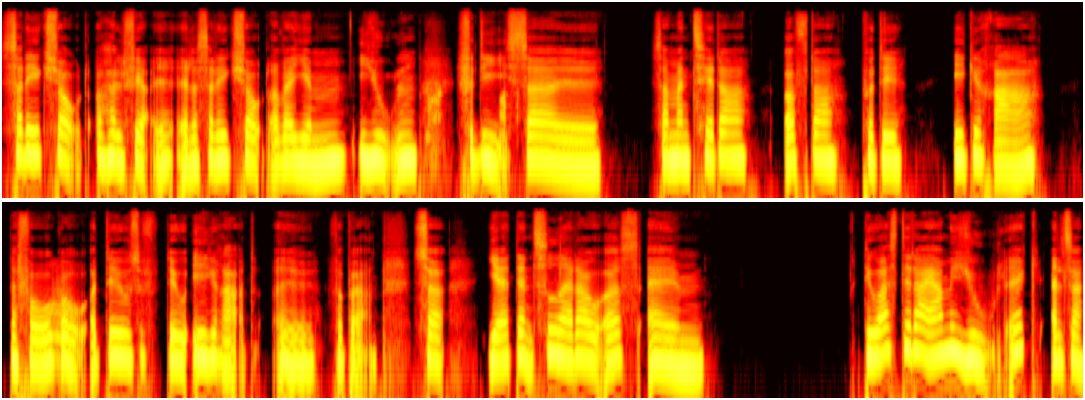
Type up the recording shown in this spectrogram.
så er det ikke sjovt at holde ferie, eller så er det ikke sjovt at være hjemme i julen, fordi så, øh, så er man tættere, oftere på det ikke rare, der foregår, mm. og det er jo, det er jo ikke rart øh, for børn. Så ja, den side er der jo også. Øh, det er jo også det, der er med jul, ikke? Altså,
